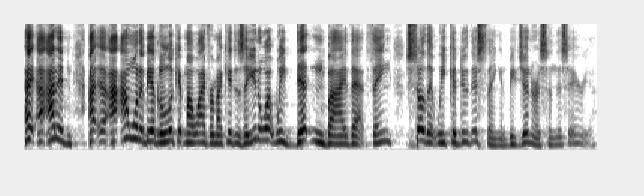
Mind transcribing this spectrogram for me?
Hey, I, I didn't, I, I, I want to be able to look at my wife or my kids and say, you know what, we didn't buy that thing so that we could do this thing and be generous in this area.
